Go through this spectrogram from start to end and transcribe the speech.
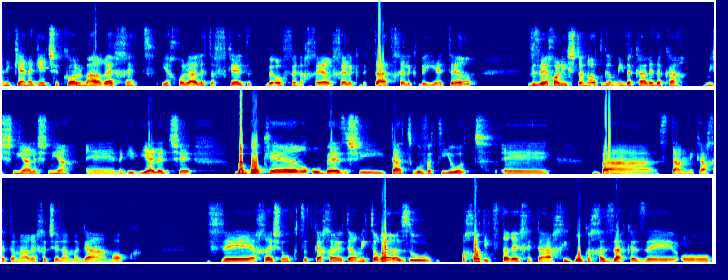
אני כן אגיד שכל מערכת יכולה לתפקד באופן אחר, חלק בתת, חלק ביתר, וזה יכול להשתנות גם מדקה לדקה, משנייה לשנייה. Uh, נגיד ילד שבבוקר הוא באיזושהי תת-תגובתיות, uh, סתם ניקח את המערכת של המגע העמוק, ואחרי שהוא קצת ככה יותר מתעורר, אז הוא פחות יצטרך את החיבוק החזק הזה, או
